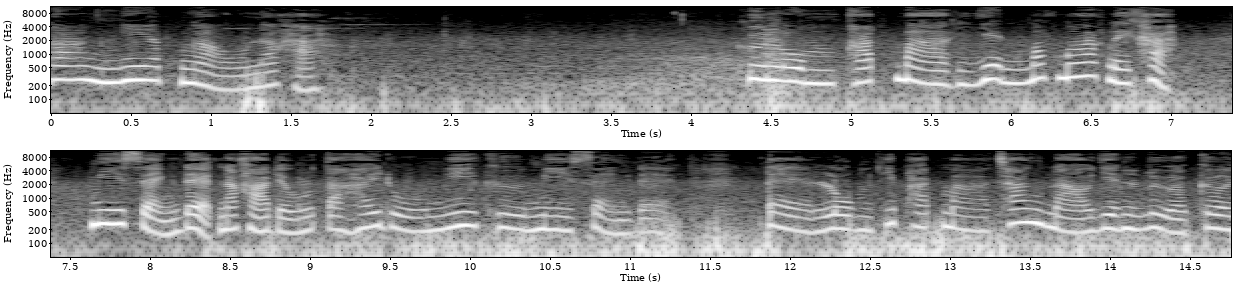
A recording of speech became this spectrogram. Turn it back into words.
ข้างเงียบเหงานะคะ คือลมพัดมาเย็นมาก ๆ เลยค่ะ มีแสงแดดนะคะ เดี๋ยวรุตาให้ดูนี่คือมีแสงแดด แต่ลมที่พัดมาช่างหนาวเย็นเหลือเกิน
